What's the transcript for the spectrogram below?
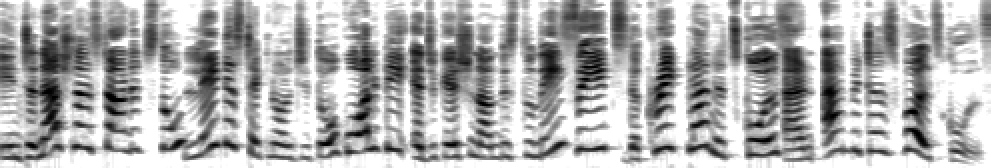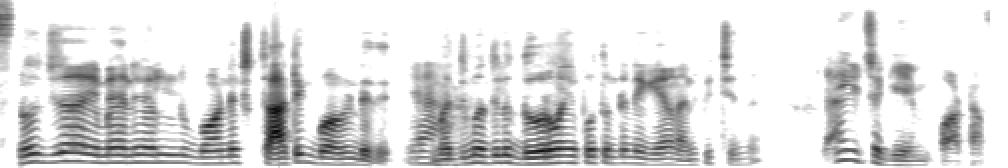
ఇంటర్నేషనల్ స్టాండర్డ్స్తో లేటెస్ట్ టెక్నాలజీతో క్వాలిటీ ఎడ్యుకేషన్ అందిస్తుంది seats the Creek Planet schools and ambitious world schools Anuja Emmanuel bonding starting బాగుండేది. మధ్య మధ్యలో దూరం అయిపోతుంటే నీకు ఏమైనా అనిపించిందా it's a game part of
